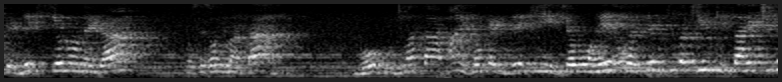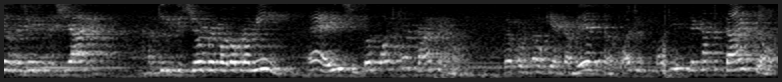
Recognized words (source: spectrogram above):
quer dizer que se eu não negar, vocês vão me matar? Vou, vou te matar. Ah, então quer dizer que se eu morrer, eu recebo tudo aquilo que está retido nas regiões celestiais, aquilo que o Senhor preparou para mim. É isso, então pode cortar, meu irmão. Vai cortar o que? A cabeça? Pode, pode decapitar então.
